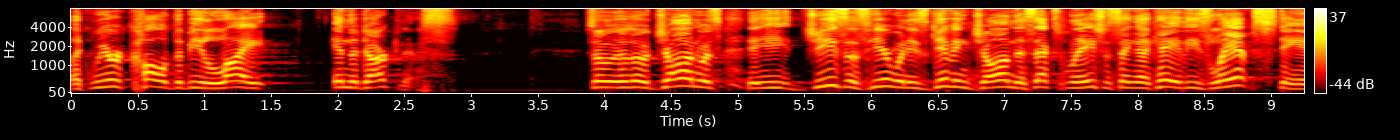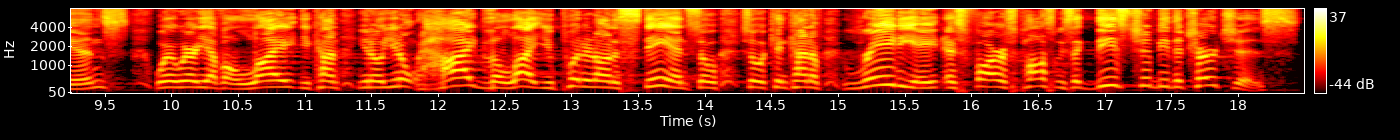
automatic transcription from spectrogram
Like we are called to be light in the darkness. So, so John was, he, Jesus here, when he's giving John this explanation, saying, like, hey, these lampstands, where, where you have a light, you kind of, you know, you don't hide the light, you put it on a stand so, so it can kind of radiate as far as possible. He's like, these should be the churches.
